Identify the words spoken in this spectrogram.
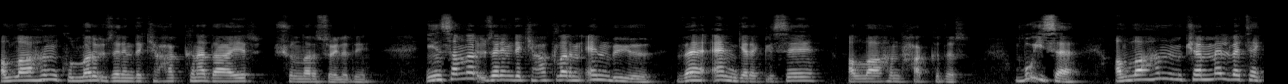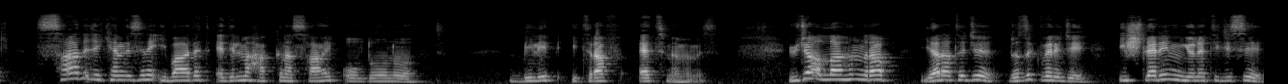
Allah'ın kulları üzerindeki hakkına dair şunları söyledi. İnsanlar üzerindeki hakların en büyüğü ve en gereklisi Allah'ın hakkıdır. Bu ise Allah'ın mükemmel ve tek sadece kendisine ibadet edilme hakkına sahip olduğunu bilip itiraf etmememiz. Yüce Allah'ın Rab, yaratıcı, rızık verici, işlerin yöneticisi,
